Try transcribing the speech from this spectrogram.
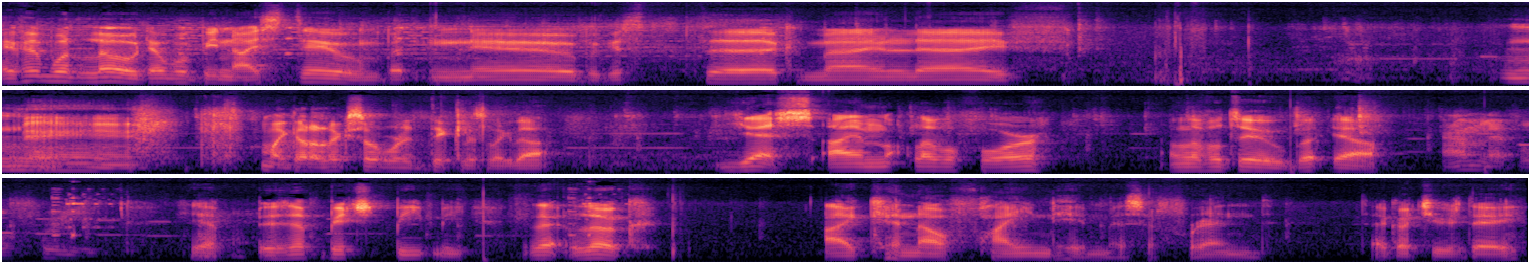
If it would load, that would be nice too, but no, because fuck my life. Nah. Oh my god, I look so ridiculous like that. Yes, I am not level 4. I'm level 2, but yeah. I'm level 3. Yeah, that bitch beat me. Le- Look, I can now find him as a friend. I got Tuesday.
